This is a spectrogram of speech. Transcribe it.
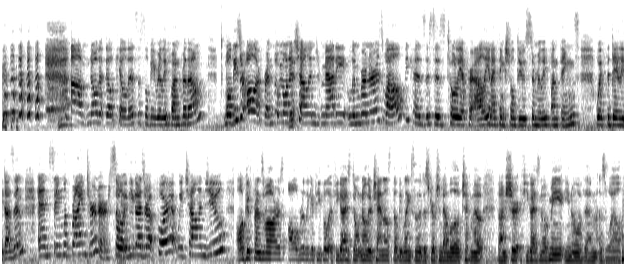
Woo! um, know that they'll kill this. This will be really fun for them. Well, these are all our friends, but we want to Yeah. challenge Maddie Lymburner as well because this is totally up her alley, and I think she'll do some really fun things with the Daily Dozen. And same with Brian Turner. So Yeah. if you guys are up for it, we challenge you. All good friends of ours, all really good people. If you guys don't know their channels, there'll be links in the description down below. Check them out. But I'm sure if you guys know of me, you know of them as well.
